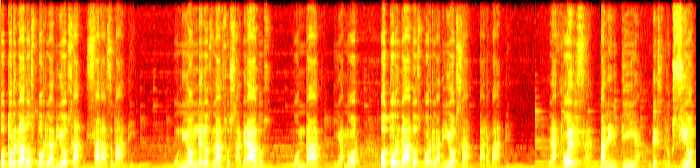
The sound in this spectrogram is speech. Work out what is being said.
otorgados por la diosa Sarasvati, unión de los lazos sagrados, bondad y amor otorgados por la diosa Parvati, la fuerza, valentía, destrucción,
